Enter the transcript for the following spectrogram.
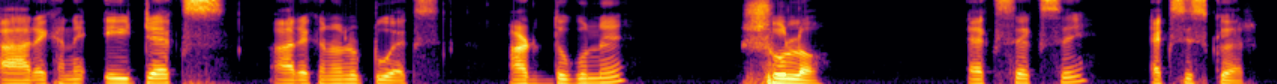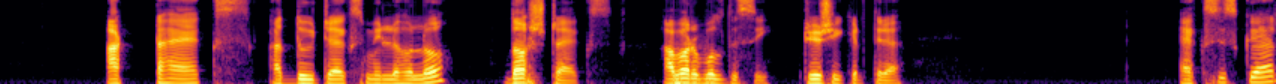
আর এখানে এইট এক্স আর এখানে হলো টু এক্স আট দুগুণে ষোলো এক্স এক্সে এক্স স্কোয়ার আটটা এক্স আর দুইটা এক্স মিললে হলো দশটা এক্স আবার বলতেছি, প্রিয় শিক্ষার্থীরা এক্স স্কোয়ার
